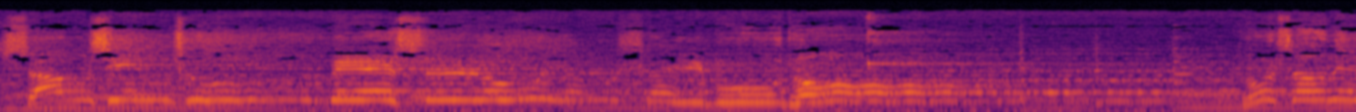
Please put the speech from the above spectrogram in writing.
伤心处，别时路有谁不同？多少年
